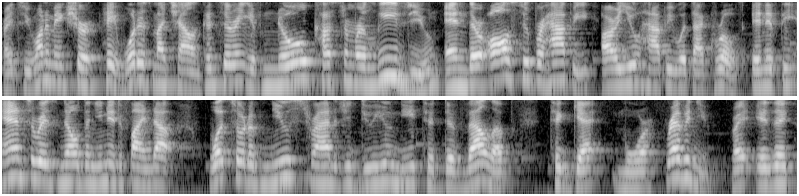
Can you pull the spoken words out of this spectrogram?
right? So you want to make sure, hey, what is my challenge? Considering if no customer leaves you and they're all super happy, are you happy with that growth? And if the answer is no, then you need to find out what sort of new strategy do you need to develop to get more revenue, right? Is it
